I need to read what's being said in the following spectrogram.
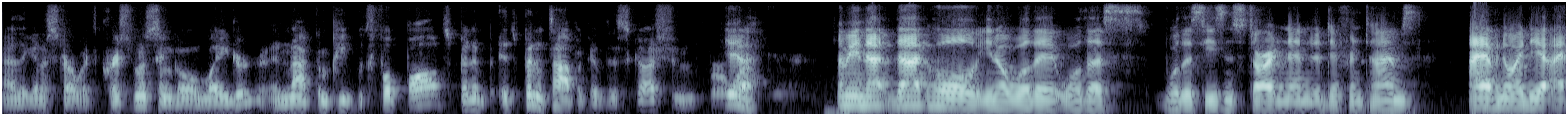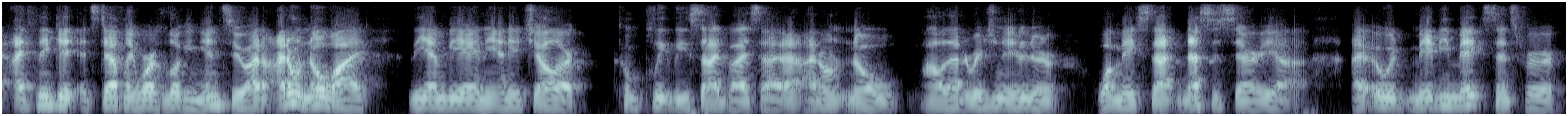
are they going to start with Christmas and go later and not compete with football? It's been a, it's been a topic of discussion for a Yeah. while. I mean that that whole you know will they will this will the season start and end at different times? I have no idea. I, I think it, it's definitely worth looking into. I don't, I don't know why the NBA and the NHL are completely side by side. I, I don't know how that originated or what makes that necessary. Uh, I, it would maybe make sense for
